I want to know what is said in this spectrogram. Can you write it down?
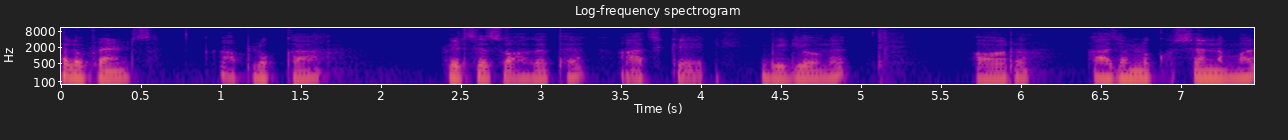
हेलो फ्रेंड्स आप लोग का फिर से स्वागत है आज के वीडियो में। और आज हम लोग क्वेश्चन नंबर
